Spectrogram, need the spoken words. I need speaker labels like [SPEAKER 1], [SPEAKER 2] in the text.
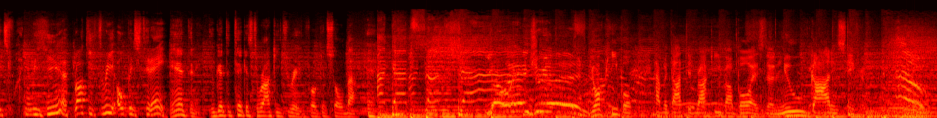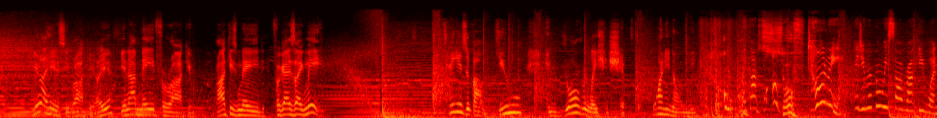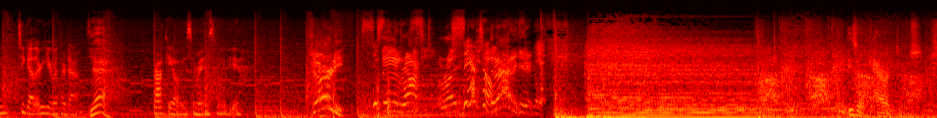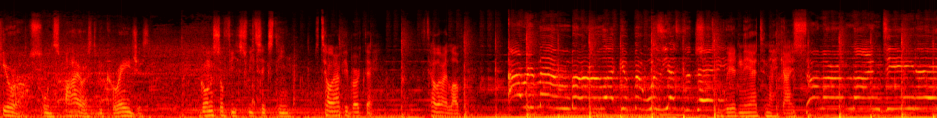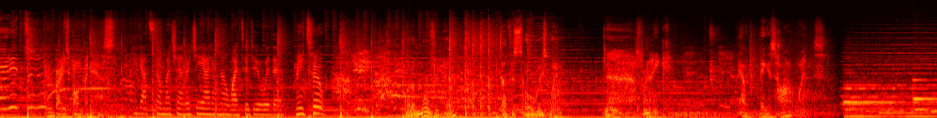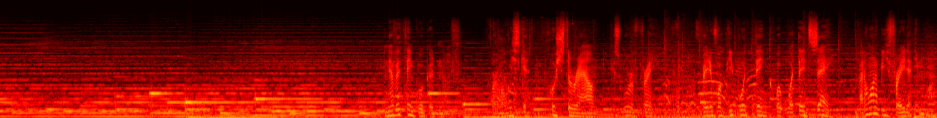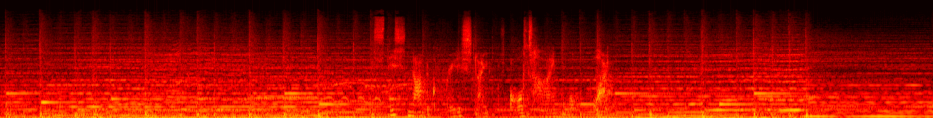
[SPEAKER 1] It's finally here. Rocky 3 opens today.
[SPEAKER 2] Anthony, you get the tickets to Rocky 3 before it gets sold out. I got sunshine.
[SPEAKER 3] Yo, Adrian!
[SPEAKER 4] Your people have adopted Rocky Balboa as the new god and savior.
[SPEAKER 5] You're not here to see Rocky, are you? You're not made for Rocky. Rocky's made for guys like me.
[SPEAKER 1] Today is about you and your relationship with the one and only.
[SPEAKER 6] Oh my God. Oh,
[SPEAKER 2] Soph.
[SPEAKER 6] Tony. Hey, do you remember we saw Rocky 1 together here with our dad?
[SPEAKER 2] Yeah.
[SPEAKER 6] Rocky always reminds me of you.
[SPEAKER 5] Dirty! Stay Rocky, all right?
[SPEAKER 6] Santo!
[SPEAKER 5] Get out of here!
[SPEAKER 1] These are characters, heroes, who inspire us to be courageous. I'm going to Sophia's Sweet 16 to tell her happy birthday, to tell her I love her. Weird in the air tonight, guys.
[SPEAKER 7] Summer of 1982.
[SPEAKER 4] Everybody's going bananas.
[SPEAKER 8] I got so much energy, I don't know what to do with it.
[SPEAKER 4] Me too.
[SPEAKER 3] What a movie, huh? Toughest always win. Nah, Frank. Yeah, the biggest heart wins.
[SPEAKER 1] We never think we're good enough. We're always getting pushed around because we're afraid. Afraid of what people would think, what, what they'd say. I don't want to be afraid anymore. Is this not the greatest night of all time, or what?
